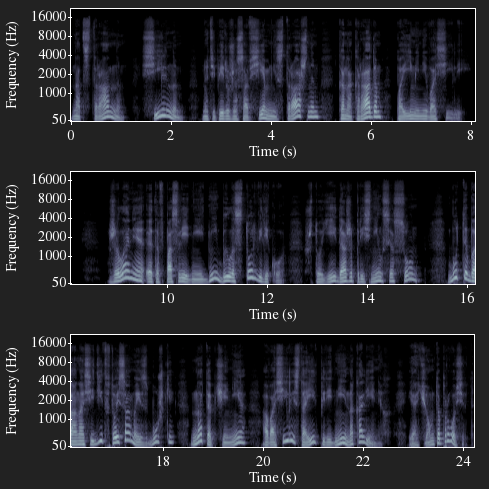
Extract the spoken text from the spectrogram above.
над странным, сильным, но теперь уже совсем не страшным конокрадом по имени Василий. Желание это в последние дни было столь велико, что ей даже приснился сон, будто бы она сидит в той самой избушке на топчине, а Василий стоит перед ней на коленях и о чем-то просит,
